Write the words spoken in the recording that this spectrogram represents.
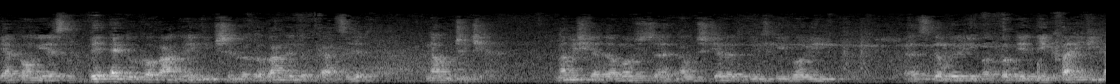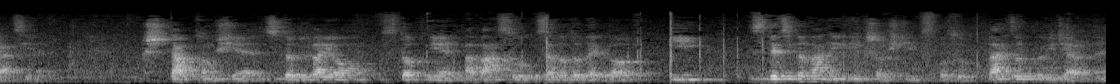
jaką jest wyedukowany i przygotowany do pracy nauczyciel. Mamy świadomość, że nauczyciele z Woli zdobyli odpowiednie kwalifikacje, kształcą się, zdobywają stopnie awansu zawodowego i w zdecydowanej większości w sposób bardzo odpowiedzialny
